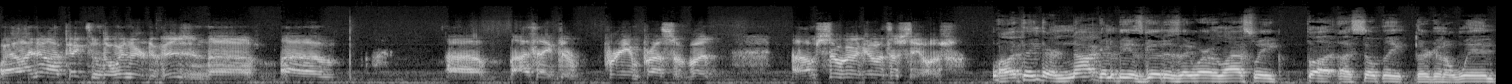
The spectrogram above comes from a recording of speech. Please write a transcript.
Well, I know I picked them to win their division. Uh, uh, uh, I think they're pretty impressive, but I'm still going to go with the Steelers. Well, I think they're not going to be as good as they were last week, but I still think they're going to win.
